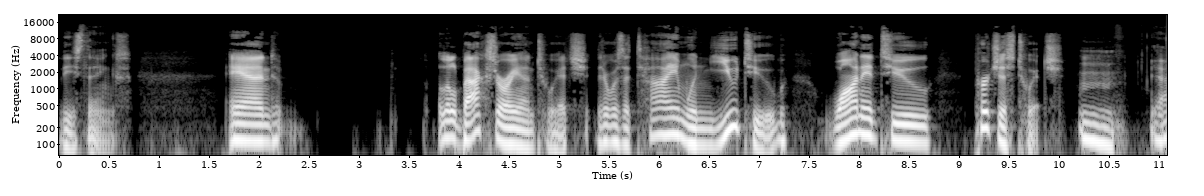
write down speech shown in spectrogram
these things. And a little backstory on Twitch: there was a time when YouTube wanted to purchase Twitch Mm. Yeah.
